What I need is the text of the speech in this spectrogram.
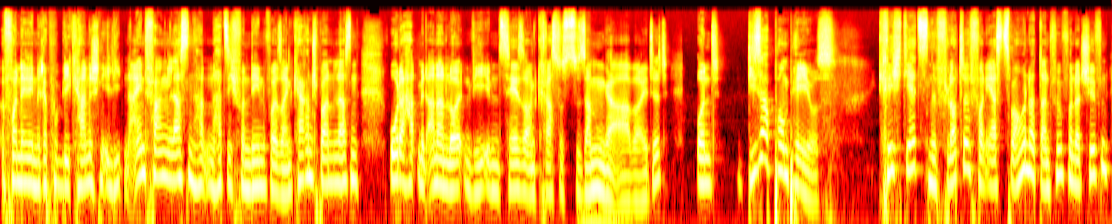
von den republikanischen Eliten einfangen lassen hat und hat sich von denen vor seinen Karren spannen lassen oder hat mit anderen Leuten wie eben Caesar und Crassus zusammengearbeitet. Und dieser Pompeius, kriegt jetzt eine Flotte von erst 200, dann 500 Schiffen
